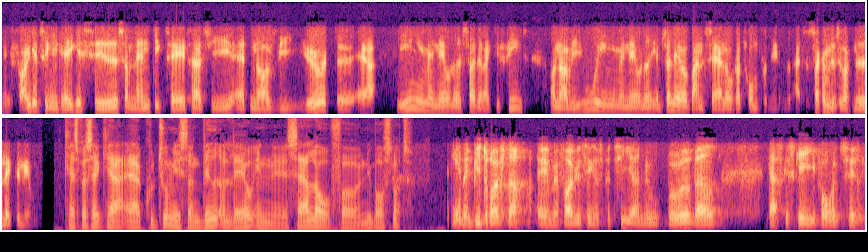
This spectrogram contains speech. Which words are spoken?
Men Folketinget kan ikke sidde som en anden diktator og sige, at når vi i øvrigt øh, er enige med nævnet, så er det rigtig fint. Og når vi er uenige med nævnet, jamen, så laver vi bare en særlov, der trumfer nævnet. Altså, så kan man lige så godt nedlægge det nævn. Kasper Sækær, er kulturministeren ved at lave en øh, særlov for Nyborg Slot? Jamen, vi drøfter øh, med Folketingets partier nu både, hvad der skal ske i forhold til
